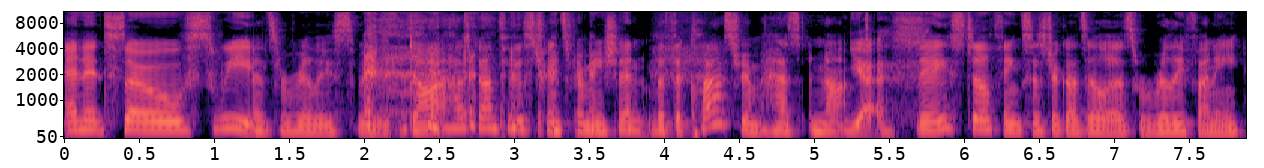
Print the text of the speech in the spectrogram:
And it's so sweet. It's really sweet. Dot has gone through this transformation, but the classroom has not. yes. They still think Sister Godzilla is really funny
